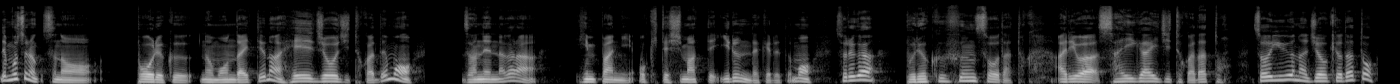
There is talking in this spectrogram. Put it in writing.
でもちろんその暴力の問題っていうのは平常時とかでも残念ながら頻繁に起きてしまっているんだけれどもそれが武力紛争だとかあるいは災害時とかだとそういうような状況だと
